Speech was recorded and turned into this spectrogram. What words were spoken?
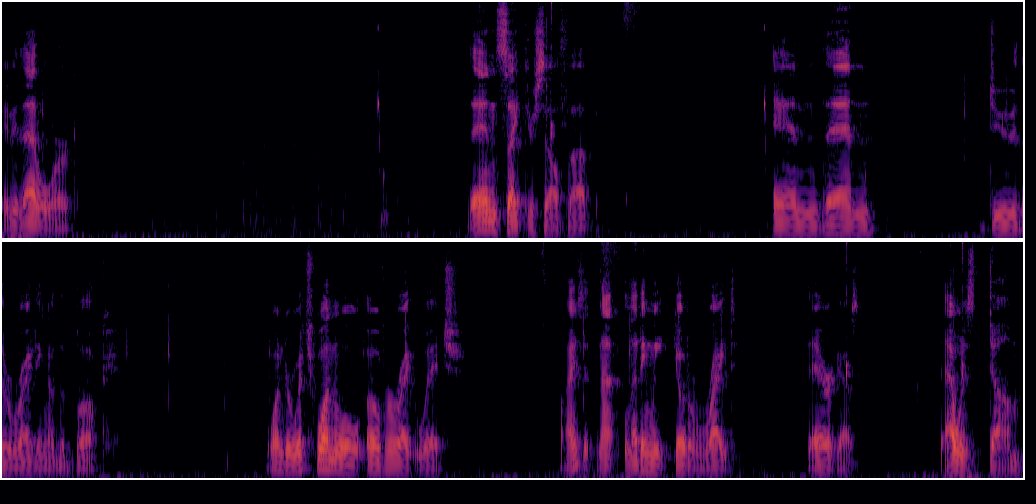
Maybe that'll work. Then psych yourself up. And then do the writing of the book. Wonder which one will overwrite which. Why is it not letting me go to right? There it goes. That was dumb.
